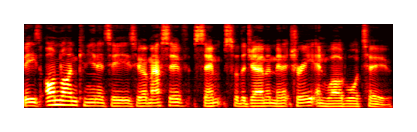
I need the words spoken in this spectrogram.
these online communities who are massive simps for the German military in World War II.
